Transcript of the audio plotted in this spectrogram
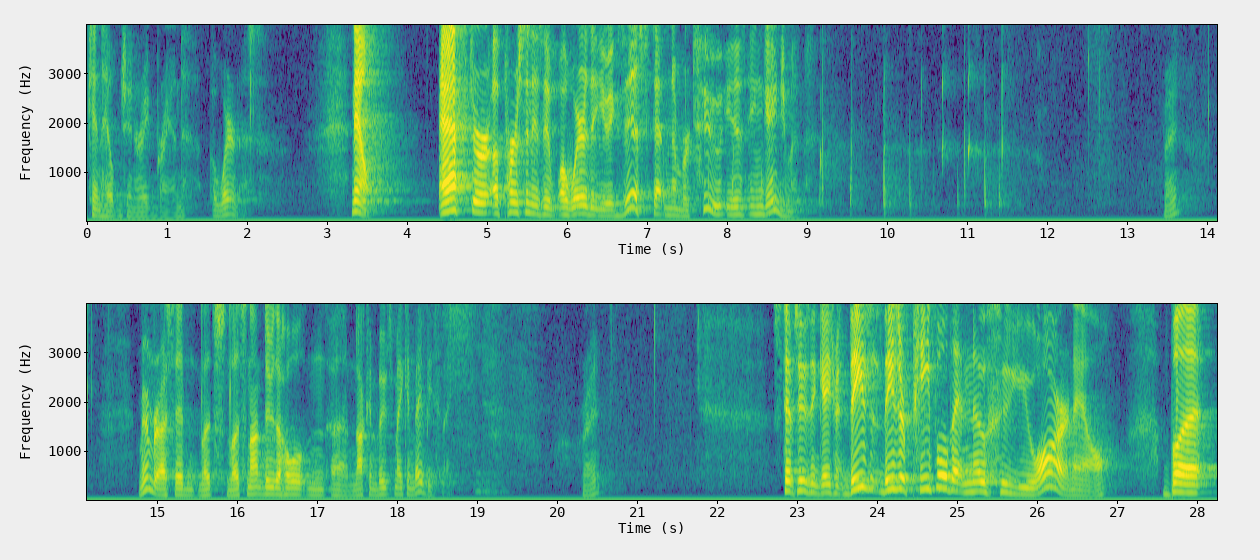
can help generate brand awareness. Now, after a person is aware that you exist, step number two is engagement. Right? Remember, I said let's let's not do the whole uh, knocking boots, making babies thing. Right? Step two is engagement. These these are people that know who you are now, but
